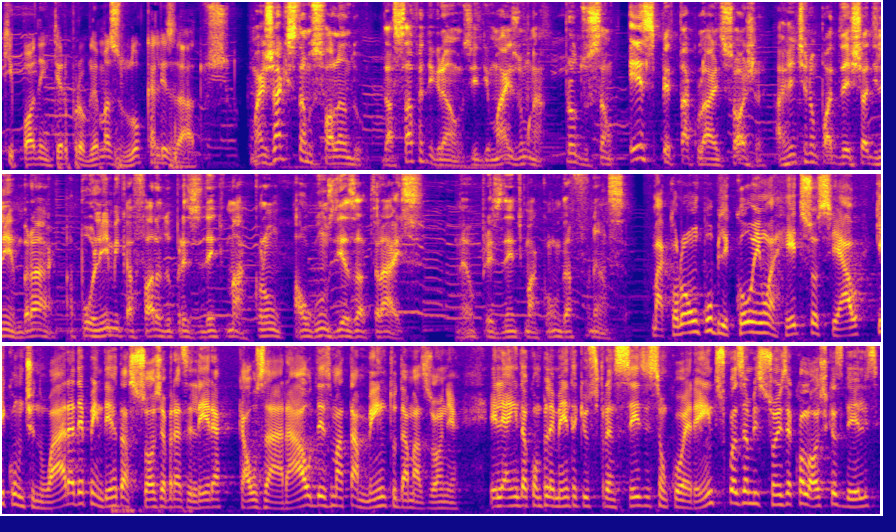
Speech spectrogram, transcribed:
que podem ter problemas localizados. Mas já que estamos falando da safra de grãos e de mais uma produção espetacular de soja, a gente não pode deixar de lembrar a polêmica fala do presidente Macron alguns dias atrás, né, o presidente Macron da França. Macron publicou em uma rede social que continuar a depender da soja brasileira causará o desmatamento da Amazônia. Ele ainda complementa que os franceses são coerentes com as ambições ecológicas deles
